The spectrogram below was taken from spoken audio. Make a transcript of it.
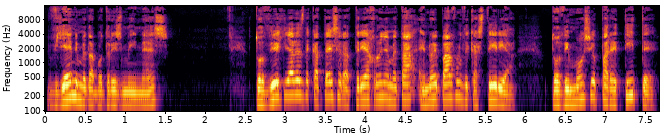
βγαίνει μετά από τρεις μήνες. Το 2014, τρία χρόνια μετά, ενώ υπάρχουν δικαστήρια, το δημόσιο παρετείται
